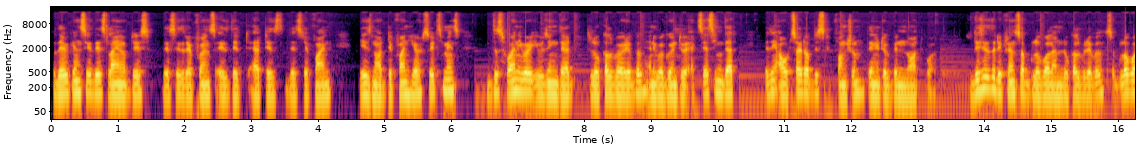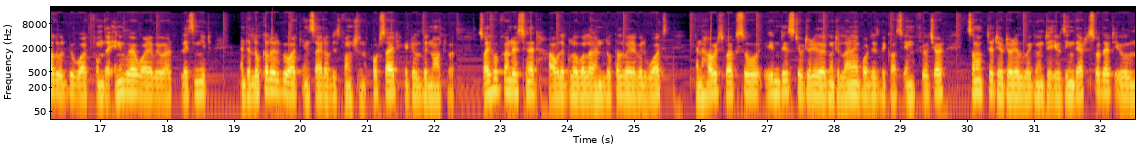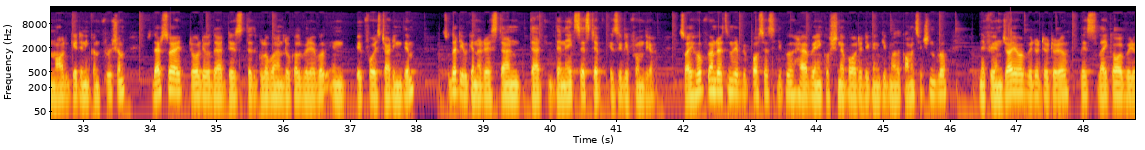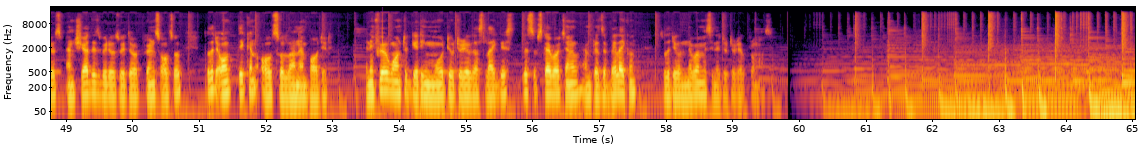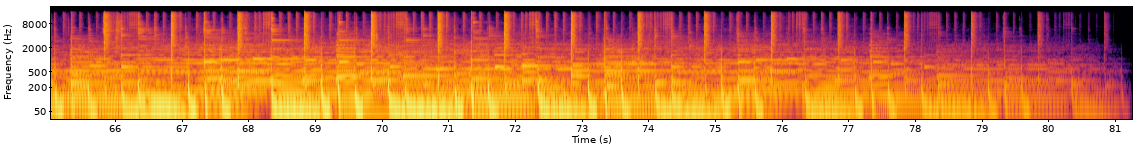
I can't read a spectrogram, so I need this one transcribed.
So there you can see this line of this this is reference is that at is this defined is not defined here. So it means this one you are using that local variable and you are going to accessing that using outside of this function then it will be not work. So this is the difference of global and local variable. So global will be work from the anywhere where we are placing it and the local will be work inside of this function. Outside it will be not work so i hope you understand how the global and local variable works and how it works. So in this tutorial we're going to learn about this because in future some of the tutorial we're going to using that so that you will not get any confusion. So that's why i told you that this the global and local variable in before starting them so that you can understand that the next step easily from there. So i hope you understand every process. If you have any question about it you can give me in the comment section below and if you enjoy our video tutorial please like our videos and share these videos with your friends also so that they can also learn about it. And if you want to getting more tutorials just like this please subscribe our channel and press the bell icon so that you will never miss any tutorial from us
